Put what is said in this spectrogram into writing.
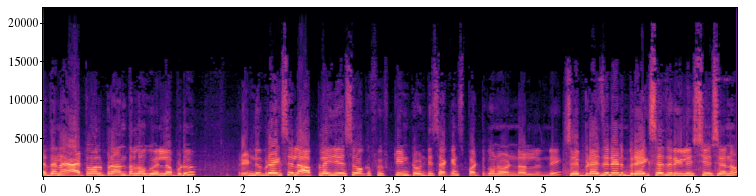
ఏదైనా యాట్వాల్ ప్రాంతంలోకి వెళ్ళినప్పుడు రెండు బ్రేక్స్ ఇలా అప్లై చేసి ఒక ఫిఫ్టీన్ ట్వంటీ సెకండ్స్ పట్టుకుని ఉండాలండి. సో ఇప్పుడైతే నేను బ్రేక్స్ అయితే రిలీజ్ చేశాను.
